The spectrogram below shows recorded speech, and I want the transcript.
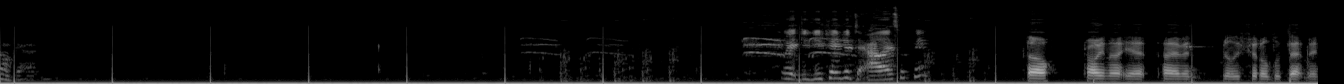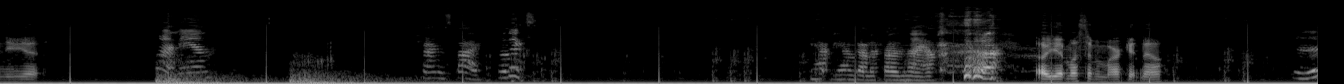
Oh god. Wait, did you change it to allies with me? Oh, probably not yet. I haven't really fiddled with that menu yet. Come on, man. trying to spy. Oh, thanks. Yeah, you haven't gotten much farther than I have. Oh, you must have a market now. mm-hmm.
